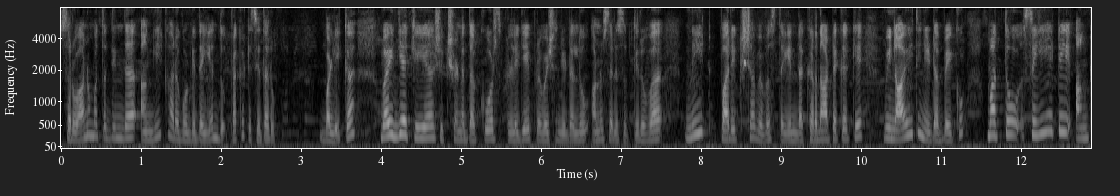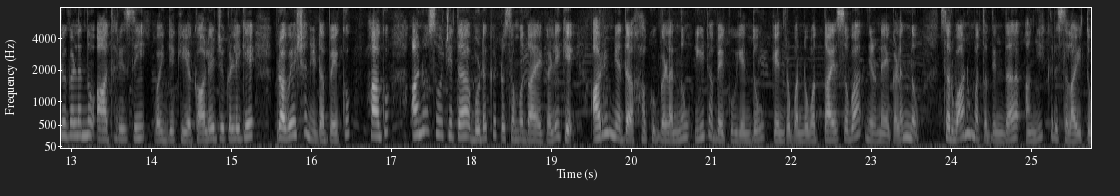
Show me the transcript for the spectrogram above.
ಸರ್ವಾನುಮತದಿಂದ ಅಂಗೀಕಾರಗೊಂಡಿದೆ ಎಂದು ಪ್ರಕಟಿಸಿದರು. ಬಳಿಕ ವೈದ್ಯಕೀಯ ಶಿಕ್ಷಣದ ಕೋರ್ಸ್ಗಳಿಗೆ ಪ್ರವೇಶ ನೀಡಲು ಅನುಸರಿಸುತ್ತಿರುವ ನೀಟ್ ಪರೀಕ್ಷಾ ವ್ಯವಸ್ಥೆಯಿಂದ ಕರ್ನಾಟಕಕ್ಕೆ ವಿನಾಯಿತಿ ನೀಡಬೇಕು ಮತ್ತು ಸಿಇಟಿ ಅಂಕಗಳನ್ನು ಆಧರಿಸಿ ವೈದ್ಯಕೀಯ ಕಾಲೇಜುಗಳಿಗೆ ಪ್ರವೇಶ ನೀಡಬೇಕು ಹಾಗೂ ಅನುಸೂಚಿತ ಬುಡಕಟ್ಟು ಸಮುದಾಯಗಳಿಗೆ ಅರಣ್ಯದ ಹಕ್ಕುಗಳನ್ನು ನೀಡಬೇಕು ಎಂದು ಕೇಂದ್ರವನ್ನು ಒತ್ತಾಯಿಸುವ ನಿರ್ಣಯಗಳನ್ನು ಸರ್ವಾನುಮತದಿಂದ ಅಂಗೀಕರಿಸಲಾಯಿತು.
